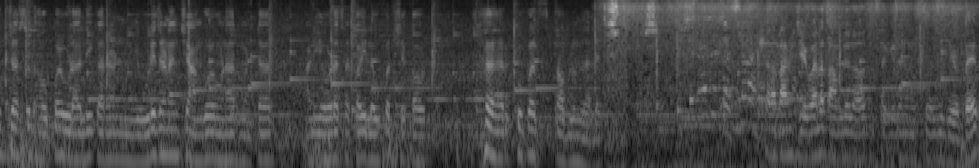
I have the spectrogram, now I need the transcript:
खूप जास्त धावपळ उडाली कारण एवढे जणांची आंघोळ होणार म्हणतं आणि एवढ्या सकाळी लवकर चेकआउट तर खूपच प्रॉब्लेम झाले. तर आता आम्ही जेवायला थांबलेलो आहोत. सगळेजण मस्त जेवत आहेत.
